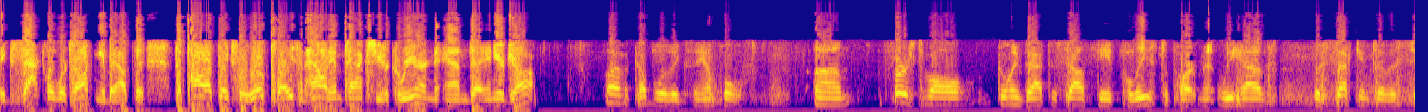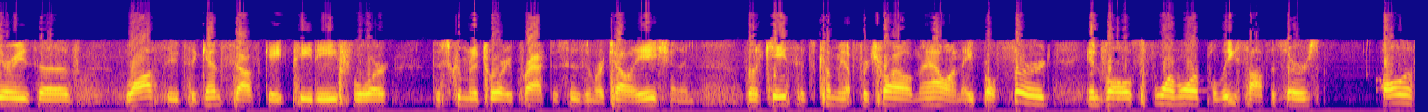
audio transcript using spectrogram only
exactly what we're talking about, the, the politics the workplace and how it impacts your career and, and, uh, and your job. Well, I have a couple of examples. Um, first of all, going back to Southgate Police Department, we have the second of a series of lawsuits against Southgate PD for discriminatory practices and retaliation. And the case that's coming up for trial now on April 3rd involves four more police officers, all of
